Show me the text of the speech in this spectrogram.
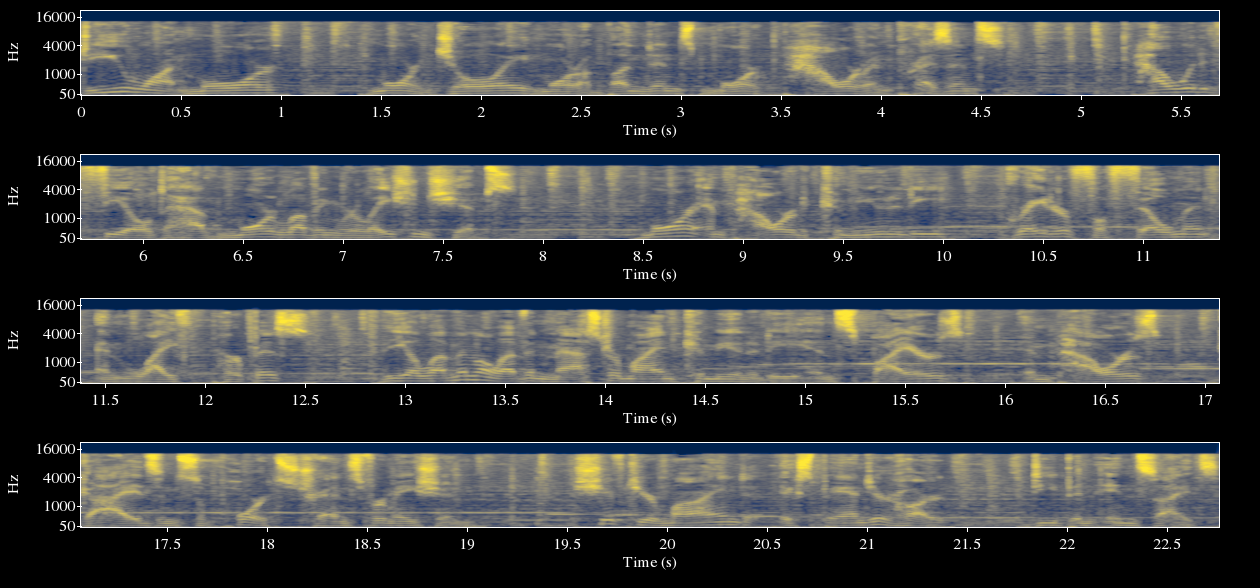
Do you want more? More joy, more abundance, more power and presence? How would it feel to have more loving relationships? More empowered community, greater fulfillment, and life purpose? The 1111 Mastermind community inspires, empowers, guides, and supports transformation. Shift your mind, expand your heart, deepen insights,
